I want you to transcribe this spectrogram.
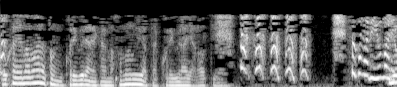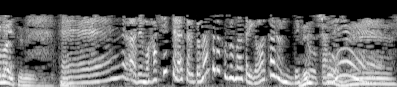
岡山マラソンこれぐらいやから、まあ、その上やったらこれぐらいやろっていう。そこまで読まれて。読まれてる、へえ。あ、でも走ってらっしゃると、なんとなくそのあたりがわかるんでしょうかね。ね。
